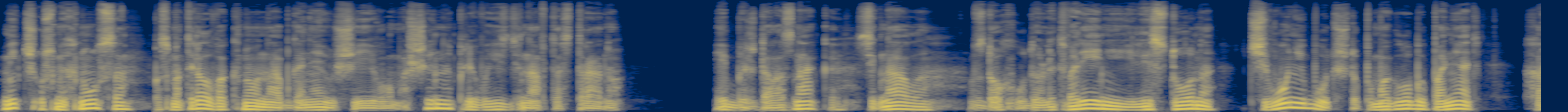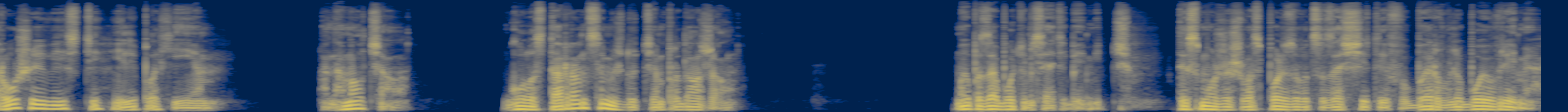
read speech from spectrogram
Митч усмехнулся, посмотрел в окно на обгоняющие его машины при выезде на автостраду. Эбби ждала знака, сигнала, вздоха удовлетворения или стона, чего-нибудь, что помогло бы понять, хорошие вести или плохие. Она молчала. Голос Тарранца между тем продолжал. Мы позаботимся о тебе, Митч. Ты сможешь воспользоваться защитой ФБР в любое время,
